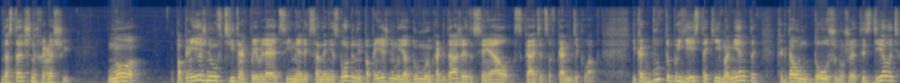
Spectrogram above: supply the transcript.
достаточно хороши, но по-прежнему в титрах появляется имя Александра Незлобина, и по-прежнему я думаю, когда же этот сериал скатится в Comedy Club. И как будто бы есть такие моменты, когда он должен уже это сделать,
